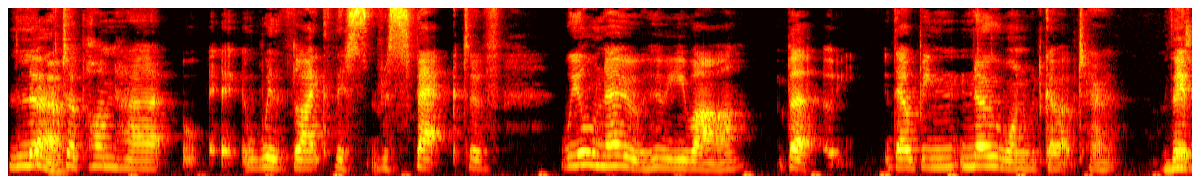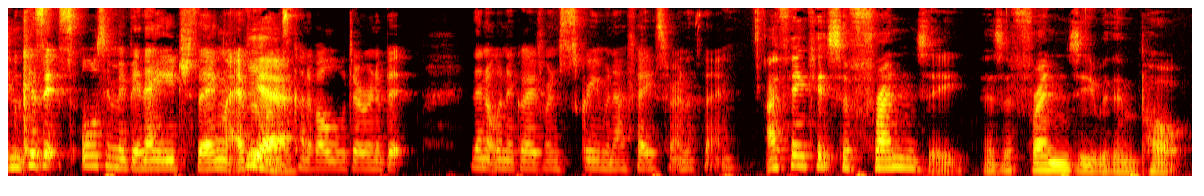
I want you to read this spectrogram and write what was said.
looked Yeah. upon her with like this respect of, we all know who you are, but there would be no one would go up to her It- because it's also maybe an age thing. Like everyone's Yeah. kind of older and a bit. They're not going to go over and scream in her face or anything. I think it's a frenzy. There's a frenzy within pop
